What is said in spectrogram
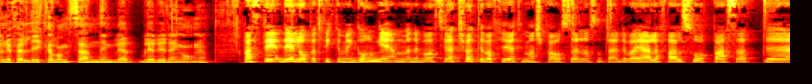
ungefär lika lång sändning blev, blev det den gången. Fast det, det loppet fick de igång igen, men det var, jag tror att det var fyra timmars paus eller något sånt där. Det var i alla fall så pass att eh,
